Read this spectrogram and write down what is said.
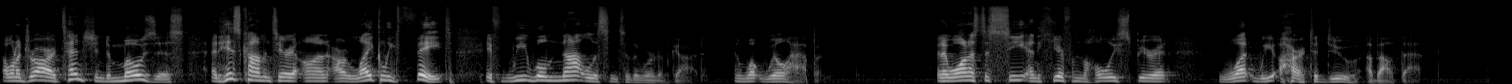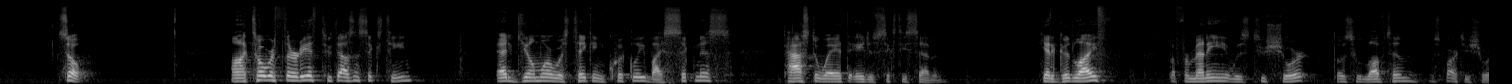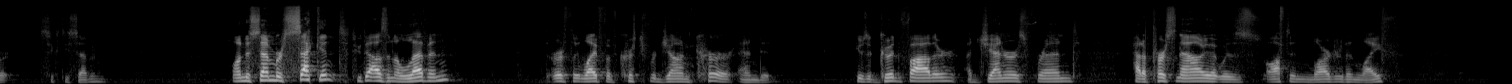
I want to draw our attention to Moses and his commentary on our likely fate if we will not listen to the Word of God and what will happen. And I want us to see and hear from the Holy Spirit what we are to do about that. So, on October 30th, 2016, Ed Gilmore was taken quickly by sickness, passed away at the age of 67. He had a good life, but for many it was too short. Those who loved him, was far too short. 67. On December 2nd, 2011, the earthly life of Christopher John Kerr ended. He was a good father, a generous friend, had a personality that was often larger than life.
